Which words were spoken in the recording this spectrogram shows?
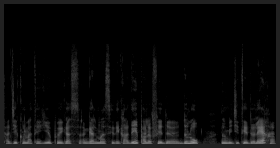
C'est-à-dire que le matériau peut également se dégrader par le fait de, de l'eau, de l'humidité de l'air.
